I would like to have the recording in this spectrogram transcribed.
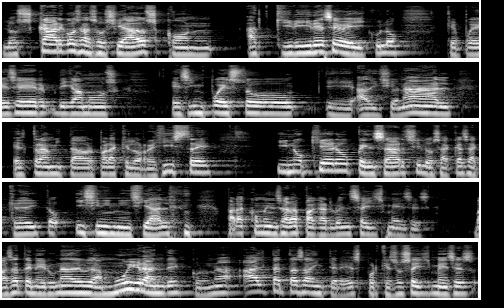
los cargos asociados con adquirir ese vehículo, que puede ser, digamos, ese impuesto eh, adicional, el tramitador para que lo registre y no quiero pensar si lo sacas a crédito y sin inicial para comenzar a pagarlo en seis meses. Vas a tener una deuda muy grande con una alta tasa de interés porque esos seis meses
